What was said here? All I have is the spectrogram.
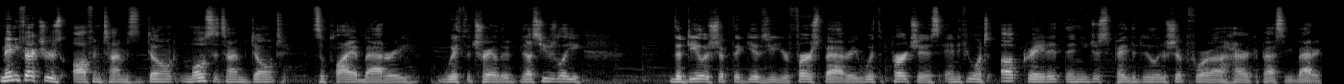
manufacturers oftentimes don't, most of the time, don't supply a battery with the trailer. That's usually the dealership that gives you your first battery with the purchase. And if you want to upgrade it, then you just pay the dealership for a higher capacity battery.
